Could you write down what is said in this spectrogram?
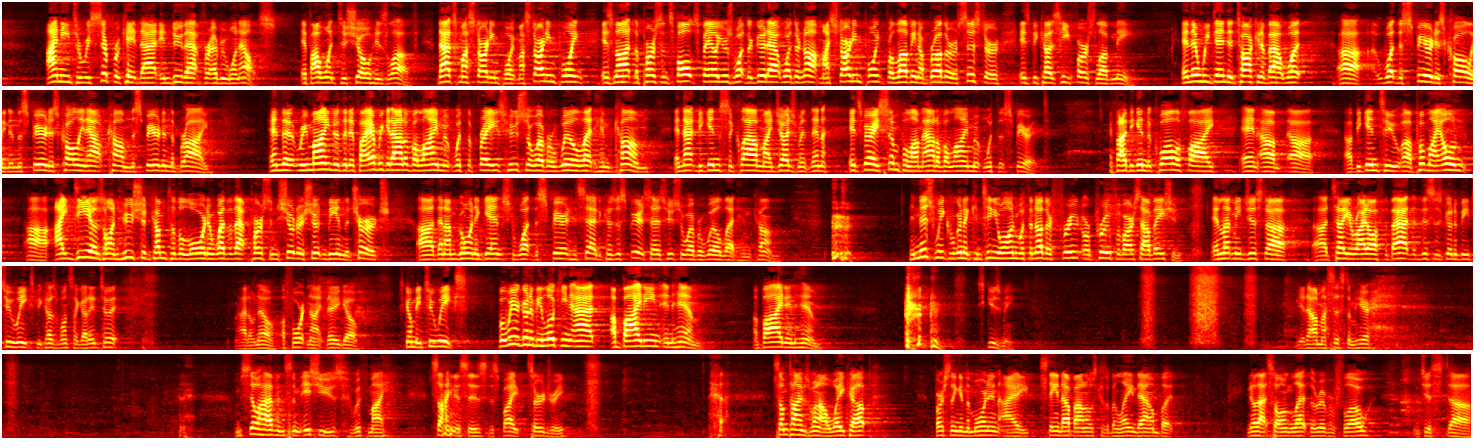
I need to reciprocate that and do that for everyone else if I want to show His love. That's my starting point. My starting point is not the person's faults, failures, what they're good at, what they're not. My starting point for loving a brother or sister is because he first loved me. And then we ended talking about what, uh, what the Spirit is calling, and the Spirit is calling out, Come, the Spirit and the bride. And the reminder that if I ever get out of alignment with the phrase, whosoever will, let him come, and that begins to cloud my judgment, then it's very simple. I'm out of alignment with the Spirit. If I begin to qualify and um, uh, uh, begin to uh, put my own uh, ideas on who should come to the Lord and whether that person should or shouldn't be in the church, uh, then I'm going against what the Spirit has said because the Spirit says, Whosoever will, let him come. and this week, we're going to continue on with another fruit or proof of our salvation. And let me just uh, tell you right off the bat that this is going to be two weeks because once I got into it, I don't know, a fortnight. There you go. It's going to be two weeks. But we are going to be looking at abiding in Him. Abide in Him. Excuse me. Get out of my system here. I'm still having some issues with my sinuses despite surgery. Sometimes when I wake up, first thing in the morning, I stand up. I don't know because I've been laying down, but you know that song, Let the River Flow? Just, uh,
